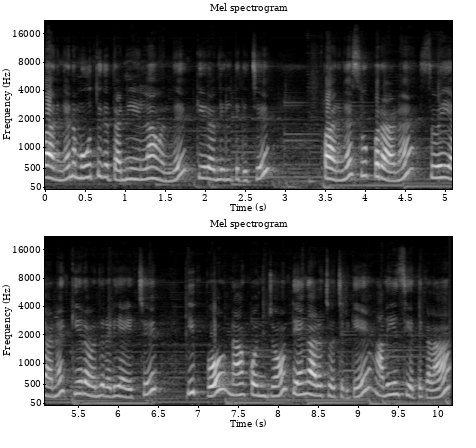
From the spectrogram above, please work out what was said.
பாருங்கள் நம்ம ஊற்றுக்க தண்ணியெல்லாம் வந்து கீரை வந்து இழுத்துக்குச்சு. பாருங்கள் சூப்பரான சுவையான கீரை வந்து ரெடி ஆயிடுச்சு. இப்போது நான் கொஞ்சம் தேங்காய் அரைச்சி வச்சுருக்கேன். அதையும் சேர்த்துக்கலாம்.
